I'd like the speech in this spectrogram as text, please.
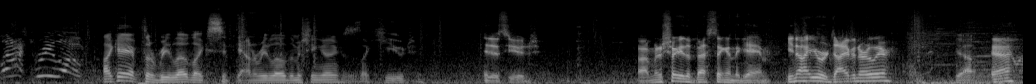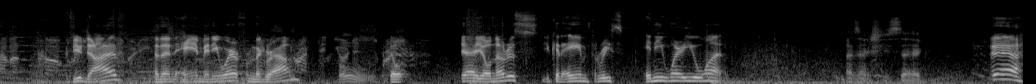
Last reload. Like I have to reload, like sit down and reload the machine gun because it's like huge. It is huge. All right, I'm gonna show you the best thing in the game. You know how you were diving earlier? Yeah. Yeah. If you dive and then aim anywhere from the ground, Ooh, you'll, yeah, you'll notice you can aim three anywhere you want. that's actually sick. Yeah.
